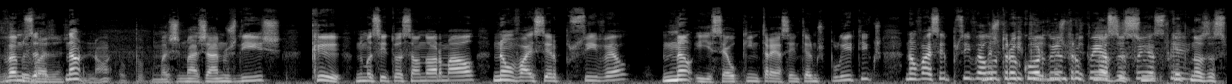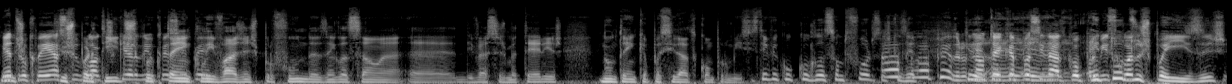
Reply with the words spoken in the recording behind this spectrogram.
vamos a... Não, não, mas, mas já nos diz que numa situação normal não vai ser possível não, e isso é o que interessa em termos políticos, não vai ser possível mas outro acordo que, entre o PS e o PSD. Porquê é que nós assumimos PS que os partidos, porque têm clivagens profundas em relação a, a, diversas matérias, não têm capacidade de compromisso? Isso tem a ver com a correlação de forças. Oh, quer dizer, oh Pedro, quer não tem capacidade de compromisso. Em todos quando... os países,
